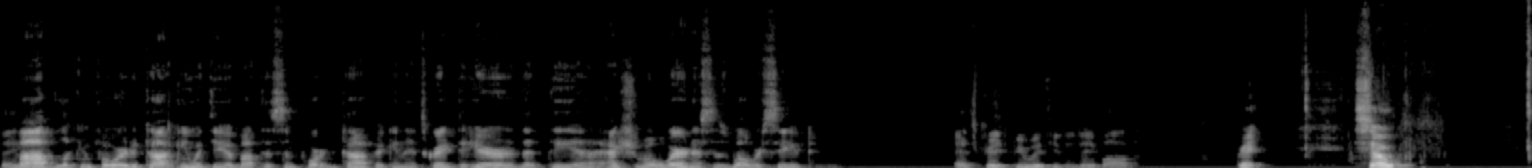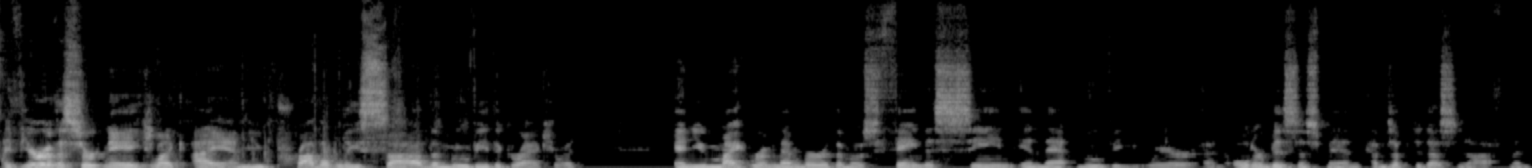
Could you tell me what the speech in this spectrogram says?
Thank Bob, you. looking forward to talking with you about this important topic. And it's great to hear that the uh, actual awareness is well received. It's great to be with you today, Bob. Great. So, if you're of a certain age, like I am, you probably saw the movie The Graduate. And you might remember the most famous scene in that movie where an older businessman comes up to Dustin Hoffman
